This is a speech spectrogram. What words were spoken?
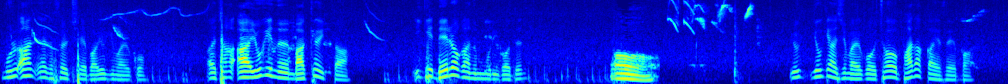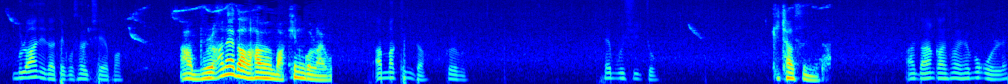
물 안에다 설치해봐, 여기 말고. 아, 잠깐, 아, 여기는 막혀있다. 이게 내려가는 물이거든. 어. 요, 여기 하지 말고, 저 바닷가에서 해봐. 물 안에다 대고 설치해봐. 아, 물 안에다가 하면 막히는 걸로 알고. 안 막힌다. 그러면. 해보시죠. 귀찮습니다. 아, 나랑 가서 해보고 올래?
